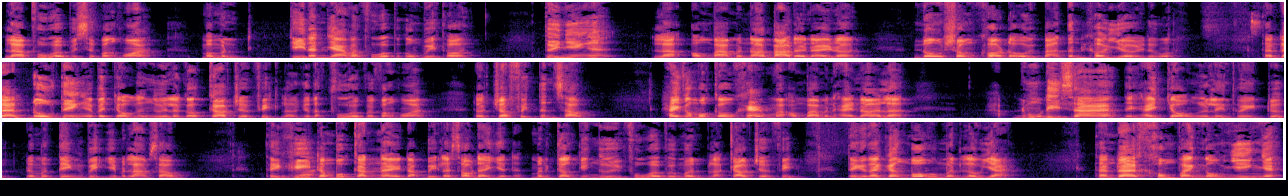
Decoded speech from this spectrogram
Là phù hợp với sự văn hóa mà mình chỉ đánh giá và phù hợp với công việc thôi. Tuy nhiên á là ông bà mình nói bao đời nay rồi non sông khó đổi bản tính khó dời đúng không? Thành ra đầu tiên em phải chọn cái người là có culture fit là người ta phù hợp với văn hóa. Rồi job fit tính sau hay có một câu khác mà ông bà mình hay nói là muốn đi xa thì hãy chọn người lên thuyền trước rồi mình tìm cái việc gì mình làm sau. Thì Đúng khi rồi. trong bối cảnh này đặc biệt là sau đại dịch mình cần cái người phù hợp với mình là culture fit thì người ta gắn bó với mình lâu dài. Thành ra không phải ngẫu nhiên nha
